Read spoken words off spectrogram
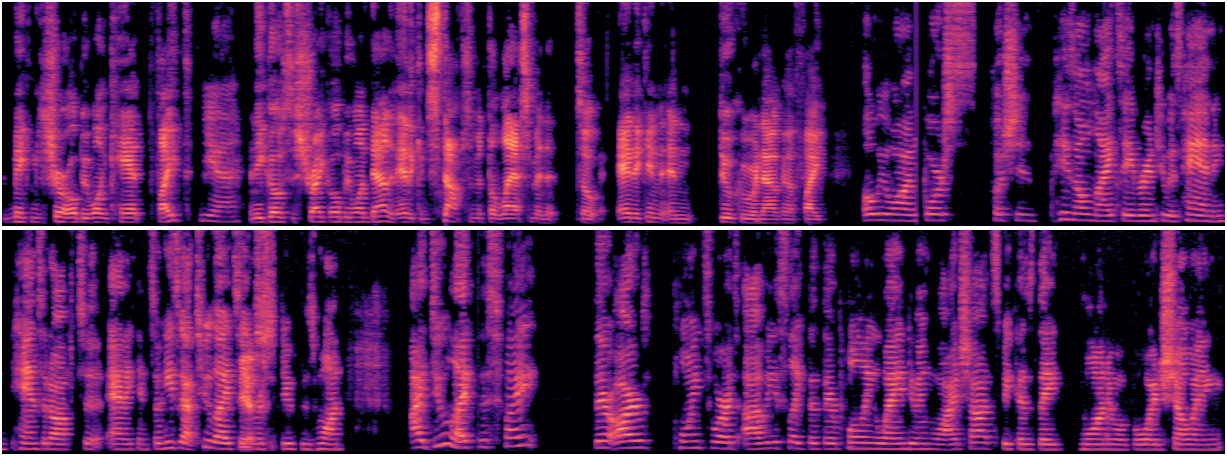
making sure Obi Wan can't fight. Yeah. And he goes to strike Obi Wan down, and Anakin stops him at the last minute. So Anakin and Dooku are now going to fight. Obi Wan force pushes his own lightsaber into his hand and hands it off to Anakin. So he's got two lightsabers. Yes. Dooku's one. I do like this fight. There are points where it's obvious, like that they're pulling away and doing wide shots because they want to avoid showing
